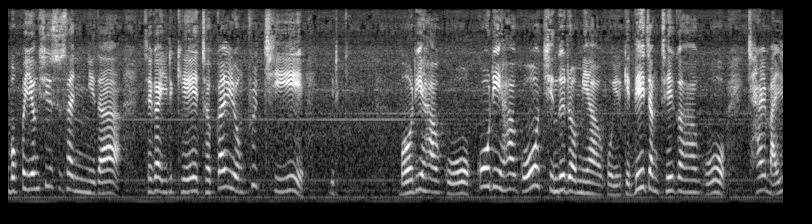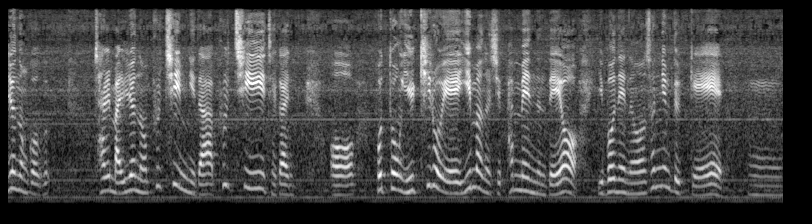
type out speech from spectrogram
목포 영신수산입니다. 제가 이렇게 젓갈용 풀치 이렇게 머리하고 꼬리하고 지느러미하고 이렇게 내장 제거하고 잘 말려놓은 거, 잘 말려놓은 풀치입니다. 풀치 제가 어, 보통 1kg에 2만 원씩 판매했는데요. 이번에는 손님들께 음,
